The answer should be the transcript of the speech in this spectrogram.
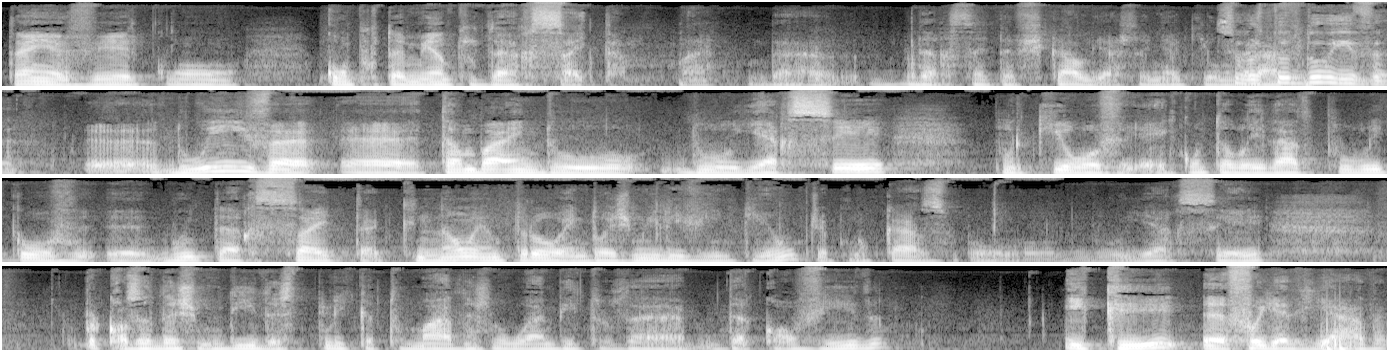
tem a ver com o comportamento da receita, é? da, da, receita fiscal. Aliás, tenho aqui um Sobretudo gráfico, do IVA. Do IVA, uh, também do, do IRC, porque houve, em contabilidade pública, houve uh, muita receita que não entrou em 2021, por exemplo, no caso do IRC, por causa das medidas de política tomadas no âmbito da, da Covid e que uh, foi adiada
